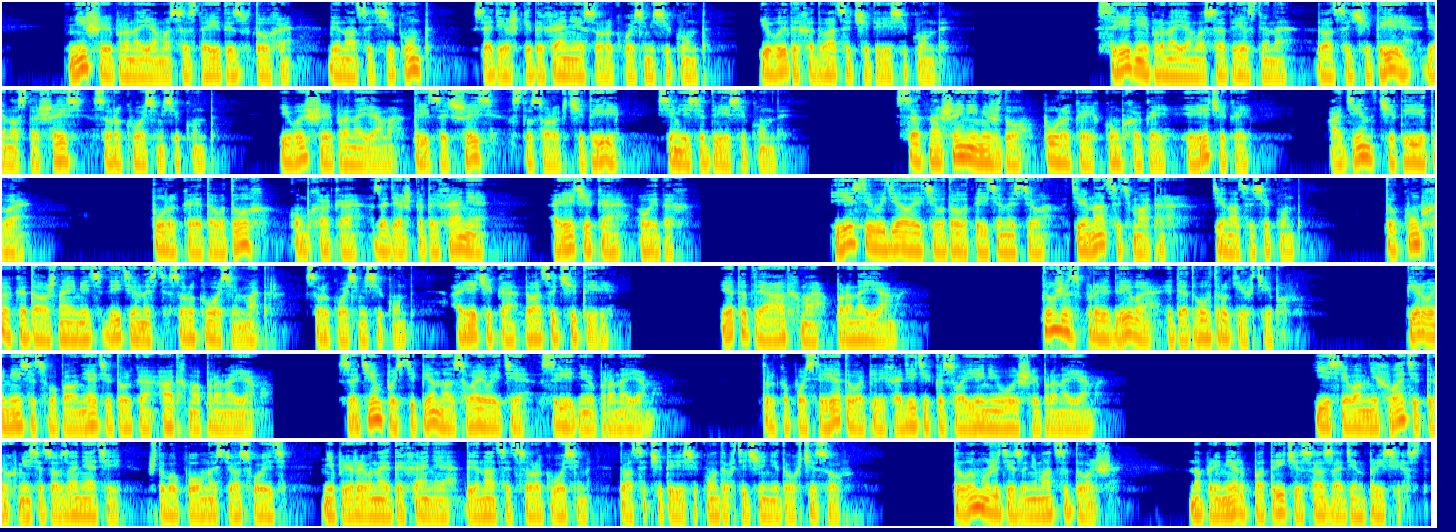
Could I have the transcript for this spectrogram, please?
Низшая пранаяма состоит из вдоха 12 секунд, задержки дыхания 48 секунд и выдоха 24 секунды. Средняя пранаяма, соответственно, 24, 96, 48 секунд и высшая пранаяма 36, 144, 72 секунды. Соотношение между пуракой, кумхакой и речикой 1, 4, 2. Пурака этого вдох, кумбхака, задержка дыхания, речика, выдох. Если вы делаете вдох длительностью 12 матр, 12 секунд, то кумбхака должна иметь длительность 48 матр, 48 секунд, а речика 24. Это для атхма пранаямы. Тоже справедливо и для двух других типов. Первый месяц выполняйте только атхма пранаяму. Затем постепенно осваивайте среднюю пранаяму. Только после этого переходите к освоению высшей пранаямы. Если вам не хватит трех месяцев занятий, чтобы полностью освоить непрерывное дыхание 12-48-24 секунды в течение двух часов, то вы можете заниматься дольше, например, по три часа за один присест.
